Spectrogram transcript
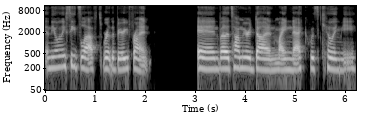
and the only seats left were at the very front. And by the time we were done, my neck was killing me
